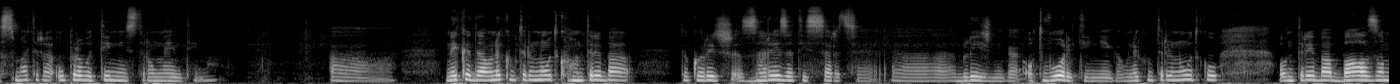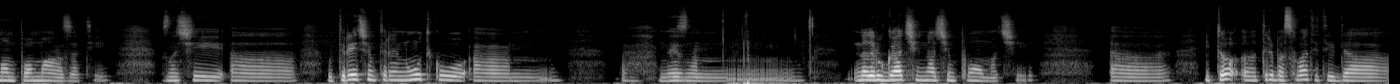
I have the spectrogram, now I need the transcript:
smatra upravo tim instrumentima. nekada u nekom trenutku on treba kako reći, zarezati srce bližnjega, otvoriti njega. U nekom trenutku on treba balzamom pomazati. Znači, u trećem trenutku, ne znam, na drugačiji način pomoći. I to treba shvatiti da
